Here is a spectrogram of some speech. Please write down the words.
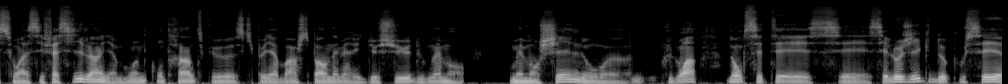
sont assez faciles. Hein. Il y a moins de contraintes que ce qu'il peut y avoir, je sais pas, en Amérique du Sud ou même en même en Chine ou plus loin. Donc c'était c'est logique de pousser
